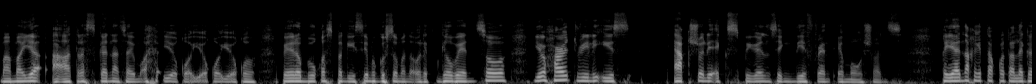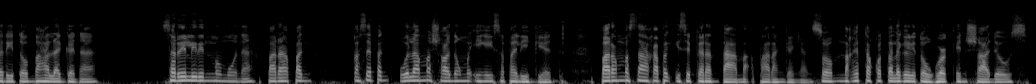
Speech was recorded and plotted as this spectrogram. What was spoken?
mamaya aatras ka na, sabi mo, ayoko, ayoko, ayoko. Pero bukas pagising mo, gusto mo na ulit gawin. So, your heart really is actually experiencing different emotions. Kaya nakita ko talaga rito, mahalaga na, sarili rin mo muna, para pag kasi pag wala masyadong maingay sa paligid, parang mas nakakapag-isip ka ng tama, parang ganyan. So, nakita ko talaga dito, work in shadows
